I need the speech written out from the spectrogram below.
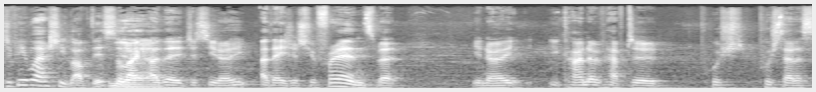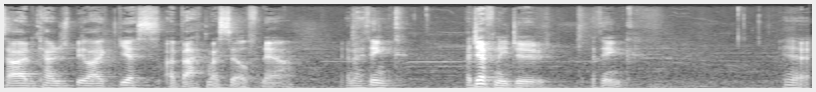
do people actually love this, or like are they just you know are they just your friends? But you know, you kind of have to push push that aside and kind of just be like, yes, I back myself now, and I think I definitely do. I think. Yeah.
